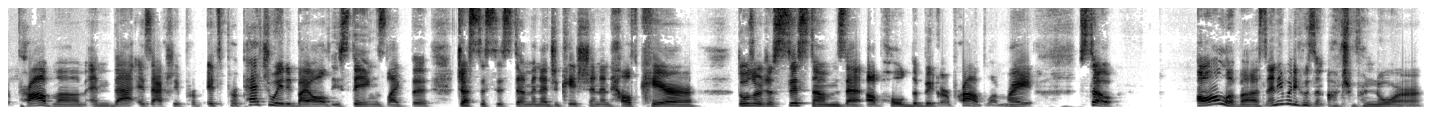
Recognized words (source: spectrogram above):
a problem and that is actually per- it's perpetuated by all these things like the justice system and education and healthcare. Those are just systems that uphold the bigger problem right? So all of us anybody who's an entrepreneur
